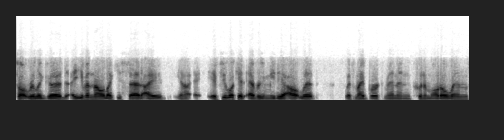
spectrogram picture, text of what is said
felt really good. Even though, like you said, I you know, if you look at every media outlet with my Burkman and Kunimoto wins,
